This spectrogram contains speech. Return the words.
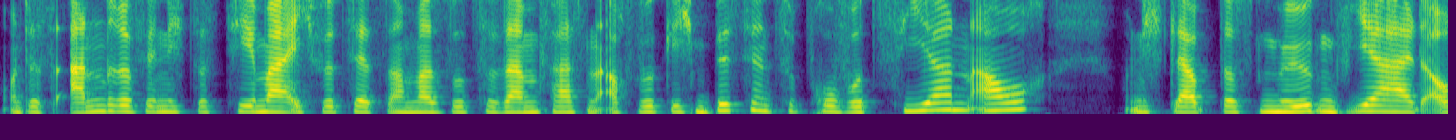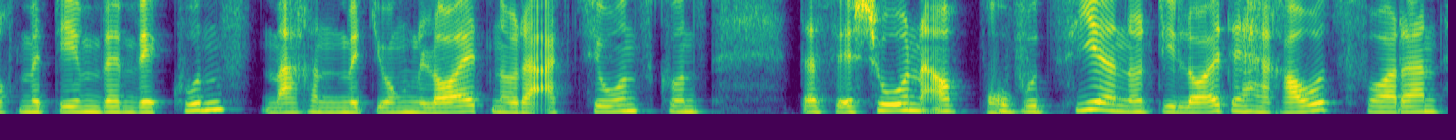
Und das andere finde ich das Thema, ich würde es jetzt nochmal so zusammenfassen, auch wirklich ein bisschen zu provozieren auch. Und ich glaube, das mögen wir halt auch mit dem, wenn wir Kunst machen mit jungen Leuten oder Aktionskunst, dass wir schon auch provozieren und die Leute herausfordern,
